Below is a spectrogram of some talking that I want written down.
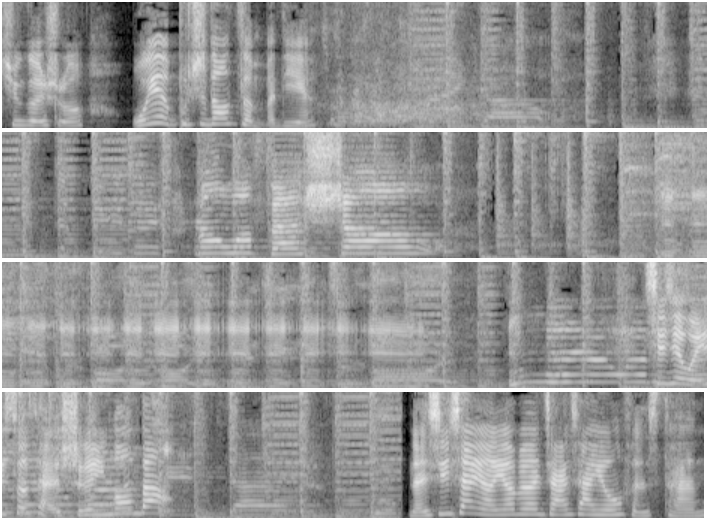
军哥说：“我也不知道怎么的。”让我发烧。嗯嗯嗯嗯嗯嗯嗯嗯嗯嗯嗯嗯。谢谢唯一色彩十个荧光棒。暖心向阳，要不要加一下悠悠粉丝团？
